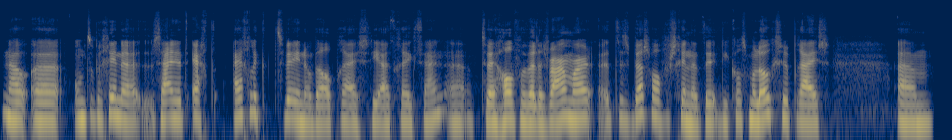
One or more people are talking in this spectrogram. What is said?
Nou, uh, om te beginnen zijn het echt eigenlijk twee Nobelprijzen die uitgereikt zijn. Uh, twee halve weliswaar, maar het is best wel verschillend. Die kosmologische prijs, um,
